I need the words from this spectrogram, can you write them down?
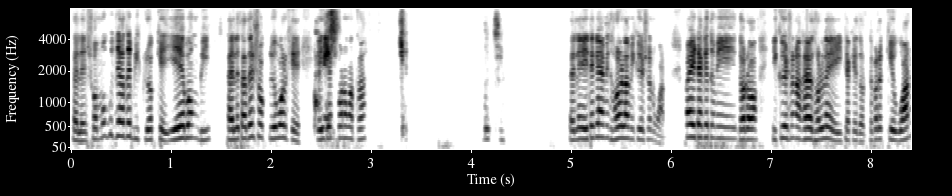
তাহলে সম্মুখ বিক্রিয়াতে বিক্রিয়ককে এ এবং বি তাহলে তাদের সক্রিয় বলকে এই যে মাত্রা। বুঝছি। তাহলে এটাকে আমি ধরলাম ইকুয়েশন ওয়ান বা এটাকে তুমি ধরো ইকুয়েশন আকারে ধরলে এটাকে ধরতে পারো কে ওয়ান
